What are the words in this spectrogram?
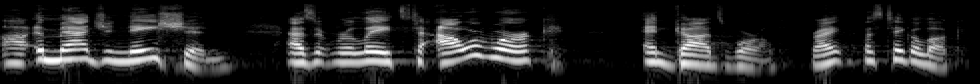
uh, imagination as it relates to our work and God's world, right? Let's take a look.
